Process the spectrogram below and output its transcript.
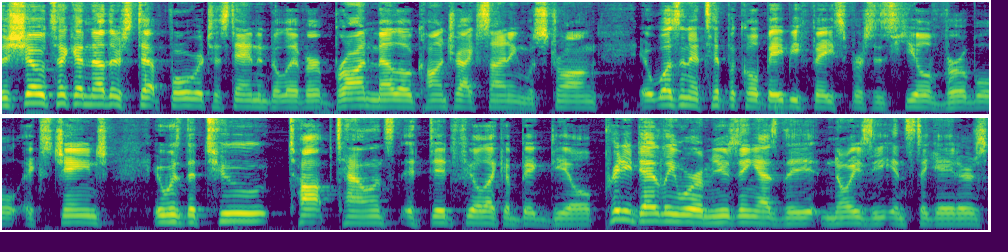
The show took another step forward to stand and deliver. Bron Melo contract signing was strong. It wasn't a typical babyface versus heel verbal exchange. It was the two top talents. It did feel like a big deal. Pretty Deadly were amusing as the noisy instigators.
